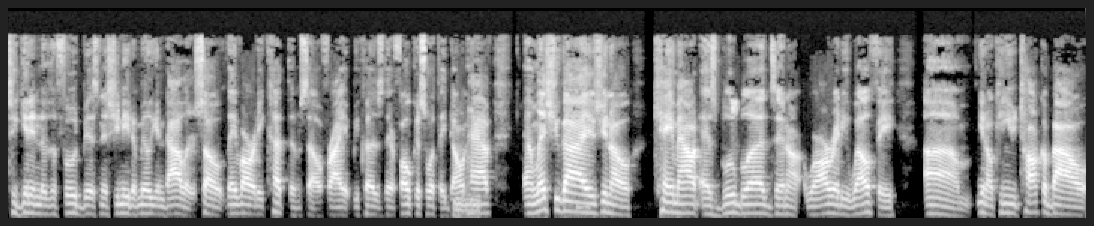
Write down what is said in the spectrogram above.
to get into the food business, you need a million dollars. So they've already cut themselves, right? Because they're focused what they don't mm-hmm. have. Unless you guys, you know, came out as blue bloods and are, were already wealthy. Um, you know, can you talk about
